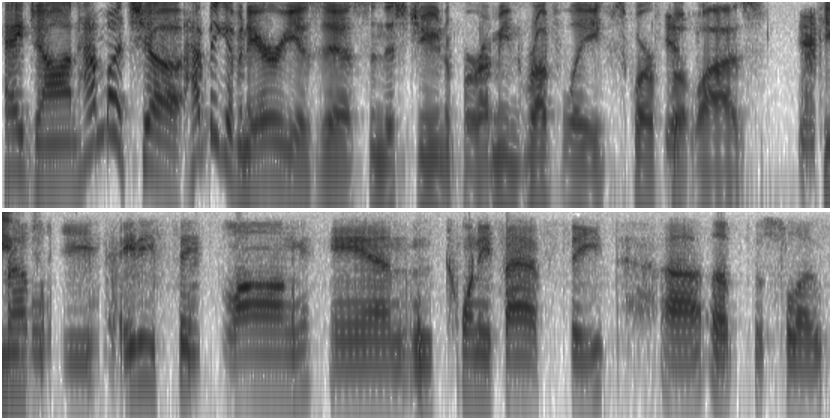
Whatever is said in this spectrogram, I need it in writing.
Hey, John, how much? Uh, how big of an area is this in this juniper? I mean, roughly square foot wise. It's Huge. probably 80 feet long and 25 feet uh, up the slope.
